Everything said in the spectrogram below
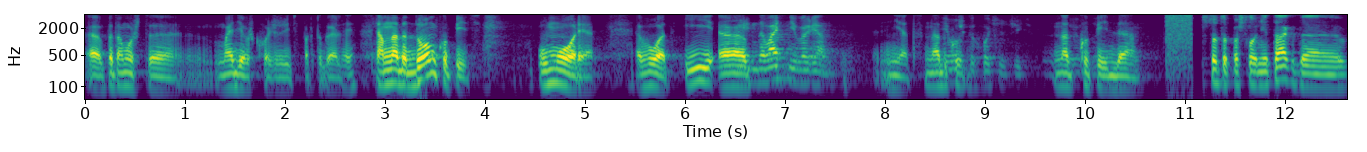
э, потому что моя девушка хочет жить в Португалии. Там надо дом купить у моря. Вот. И, э, Арендовать не вариант. Нет. Надо Девушка куп... хочет жить. Надо купить, да что-то пошло не так, да,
